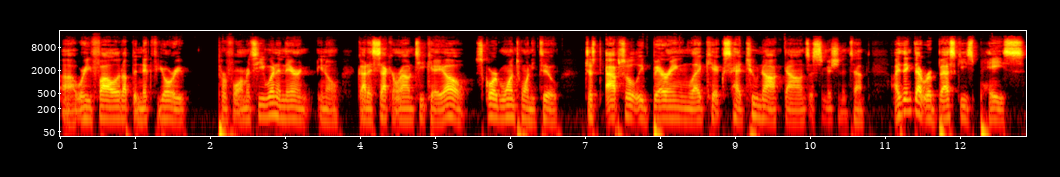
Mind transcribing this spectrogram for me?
uh, where he followed up the Nick Fiore performance, he went in there and you know got a second round TKO, scored 122, just absolutely burying leg kicks, had two knockdowns, a submission attempt. I think that Rebecki's pace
